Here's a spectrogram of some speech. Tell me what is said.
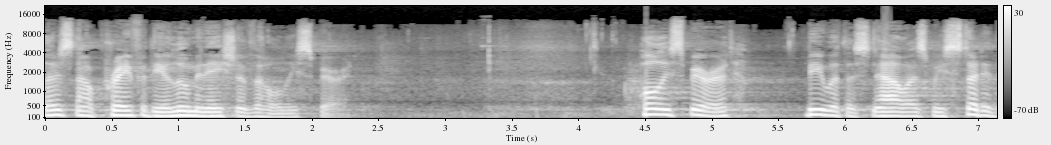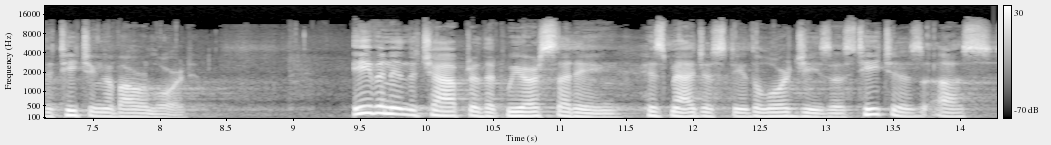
Let us now pray for the illumination of the Holy Spirit. Holy Spirit, be with us now as we study the teaching of our Lord. Even in the chapter that we are studying, His Majesty, the Lord Jesus, teaches us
